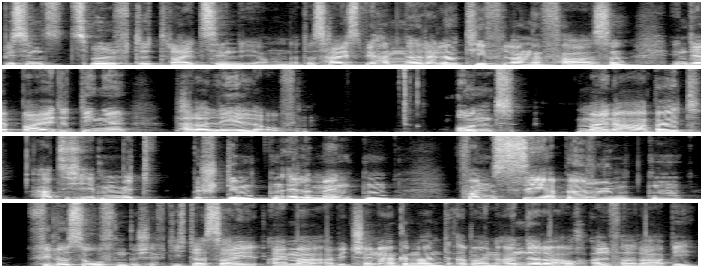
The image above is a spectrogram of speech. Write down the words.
bis ins 12., 13. Jahrhundert. Das heißt, wir haben eine relativ lange Phase, in der beide Dinge parallel laufen. Und meine Arbeit hat sich eben mit bestimmten Elementen von sehr berühmten Philosophen beschäftigt. Das sei einmal Avicenna genannt, aber ein anderer auch Al-Farabi.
